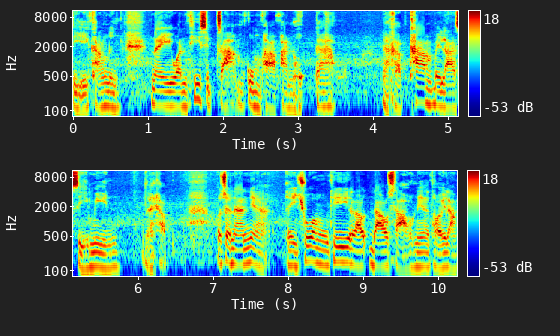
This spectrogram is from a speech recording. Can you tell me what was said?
ศีอีกครั้งหนึ่ง ในวันที่ 13 กุมภาพันธ์69นะครับข้ามไปราศีมีนนะครับเพราะฉะนั้นเนี่ยในช่วงที่เราดาวเสาร์เนี่ยถอยหลัง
